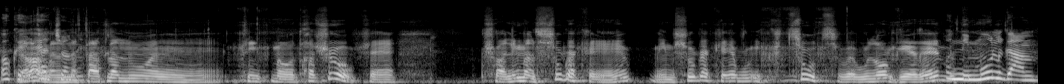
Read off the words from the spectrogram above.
אוקיי, לא, אה, אבל שונה. נתת לנו אה, טיפ מאוד חשוב, שואלים על סוג הכאב, ואם סוג הכאב הוא עקצוץ והוא לא גרד, או נימול גם.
